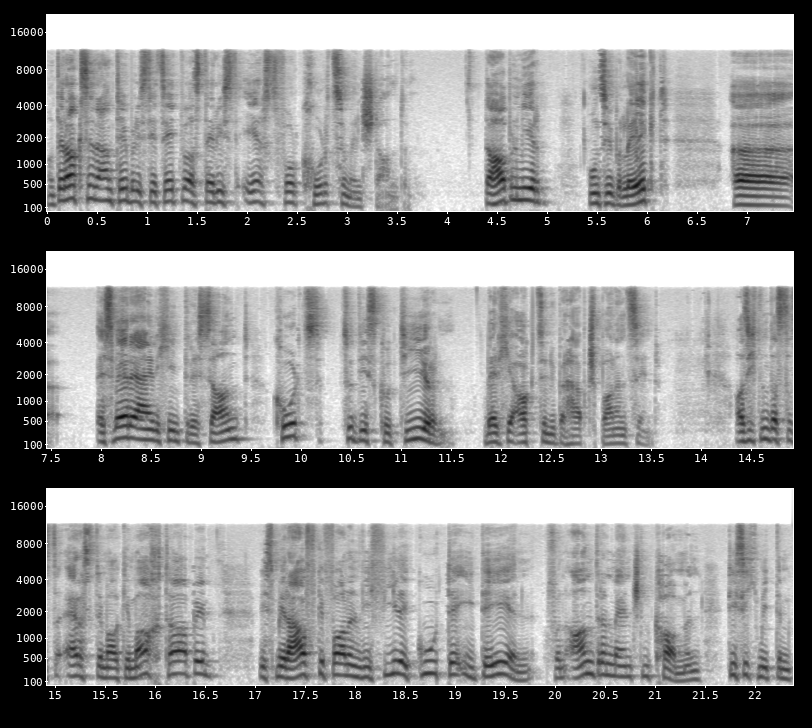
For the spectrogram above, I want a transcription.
Und der Aktien-Roundtable ist jetzt etwas, der ist erst vor kurzem entstanden. Da haben wir uns überlegt, äh, es wäre eigentlich interessant, kurz zu diskutieren, welche Aktien überhaupt spannend sind. Als ich dann das das erste Mal gemacht habe, ist mir aufgefallen, wie viele gute Ideen von anderen Menschen kommen, die sich mit dem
